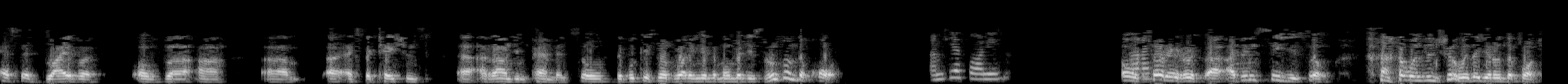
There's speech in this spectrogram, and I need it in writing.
as a driver of uh, uh, um, uh, expectations around impairment. So the book is not worrying at the moment. Is Ruth on the call? I'm here, Fani. Oh, sorry, Ruth. I didn't see you, so I wasn't sure whether you're on the call.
